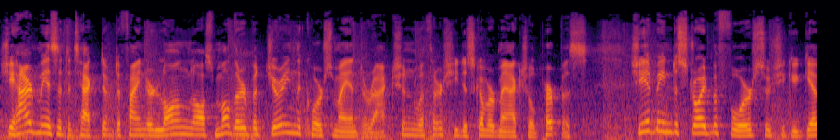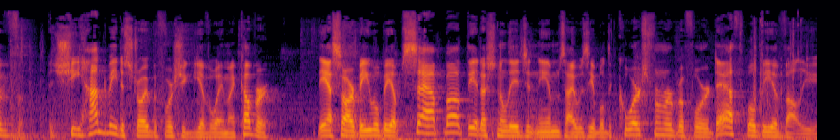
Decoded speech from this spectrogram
She hired me as a detective to find her long lost mother, but during the course of my interaction with her, she discovered my actual purpose. She had been destroyed before, so she could give. She had to be destroyed before she could give away my cover. The SRB will be upset, but the additional agent names I was able to coerce from her before death will be of value.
